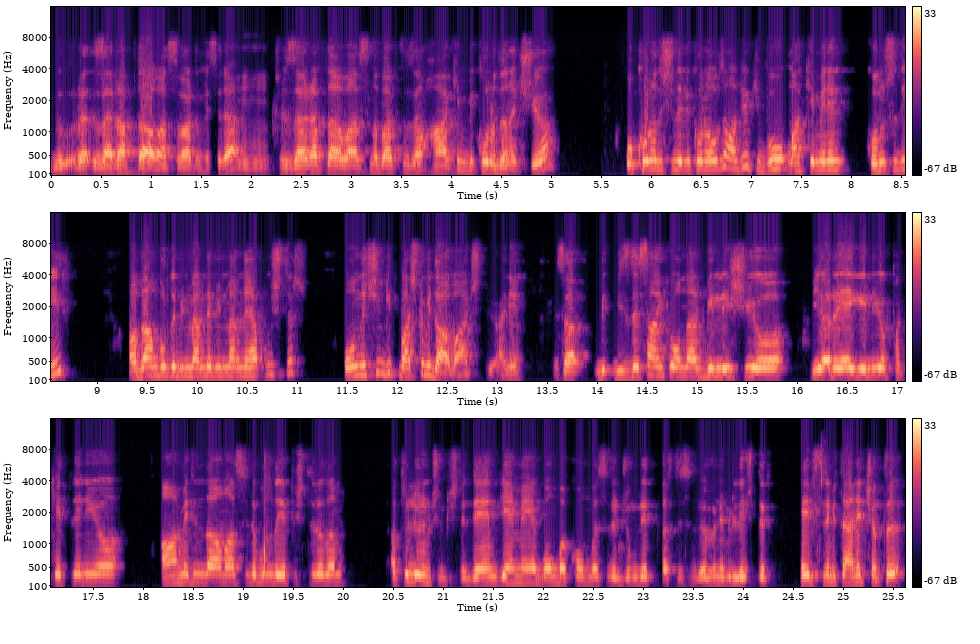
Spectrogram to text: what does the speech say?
bu Zarrab davası vardı mesela. Hı hı. Şimdi Zarrab davasına baktığın zaman hakim bir konudan açıyor. O konu dışında bir konu olduğu zaman diyor ki bu mahkemenin konusu değil. Adam burada bilmem ne bilmem ne yapmıştır. Onun için git başka bir dava aç diyor. Hani mesela bizde sanki onlar birleşiyor, bir araya geliyor, paketleniyor. Ahmet'in davasıyla bunu da yapıştıralım. Hatırlıyorum çünkü işte DMGM'ye bomba konmasıyla Cumhuriyet Gazetesi'nin öbürünü birleştir. Hepsine bir tane çatı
